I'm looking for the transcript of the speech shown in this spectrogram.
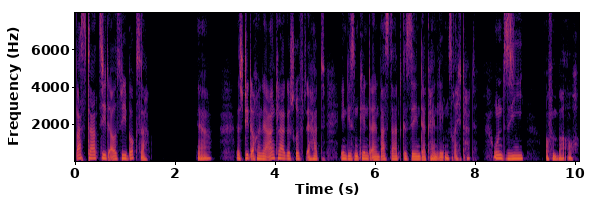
Bastard sieht aus wie Boxer. Ja. Es steht auch in der Anklageschrift, er hat in diesem Kind einen Bastard gesehen, der kein Lebensrecht hat. Und sie offenbar auch.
